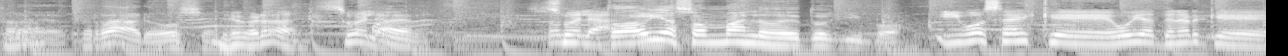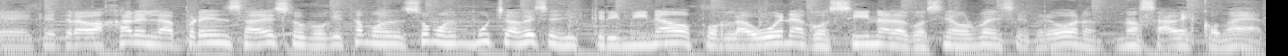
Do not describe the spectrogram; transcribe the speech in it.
de verdad. Eh, qué raro, oso. De verdad, suela. Bueno, Suela. todavía Y- son más los de tu equipo. Y vos sabés que voy a tener que, que trabajar en la prensa eso, porque estamos, somos muchas veces discriminados por la buena cocina, la cocina gourmet. Dice, pero bueno, no sabés comer.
